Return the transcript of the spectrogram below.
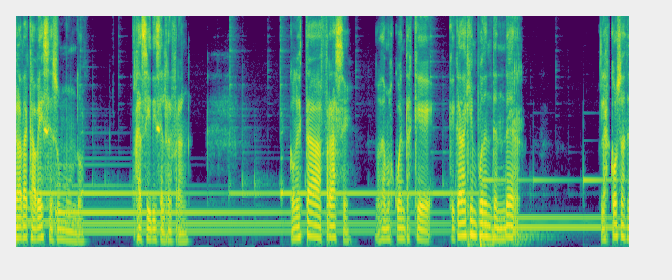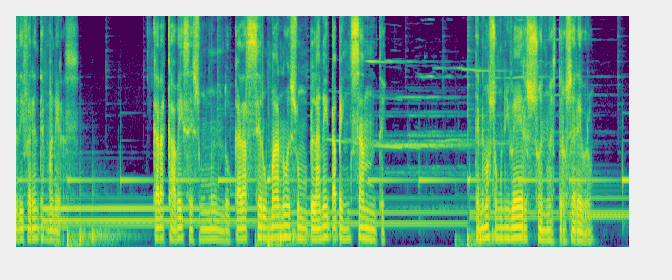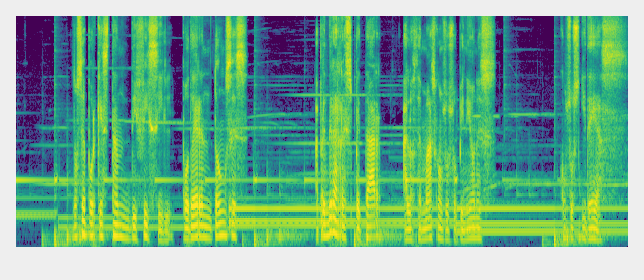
Cada cabeza es un mundo. Así dice el refrán. Con esta frase nos damos cuenta que, que cada quien puede entender las cosas de diferentes maneras. Cada cabeza es un mundo, cada ser humano es un planeta pensante. Tenemos un universo en nuestro cerebro. No sé por qué es tan difícil poder entonces aprender a respetar a los demás con sus opiniones, con sus ideas,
